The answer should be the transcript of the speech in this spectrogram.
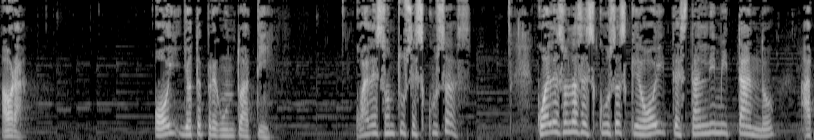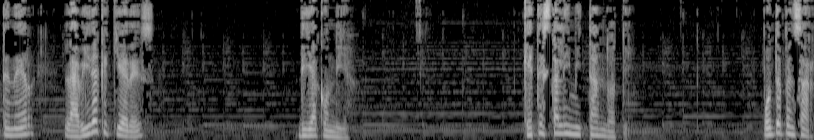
Ahora, hoy yo te pregunto a ti, ¿cuáles son tus excusas? ¿Cuáles son las excusas que hoy te están limitando a tener la vida que quieres día con día? ¿Qué te está limitando a ti? Ponte a pensar.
